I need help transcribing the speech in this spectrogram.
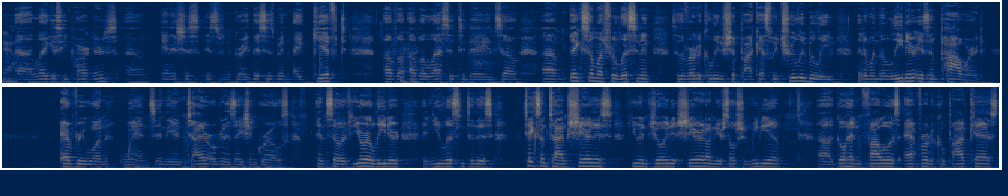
Yeah. Uh, legacy partners, um, and it's just it's been great. This has been a gift of a, of a lesson today, and so um, thanks so much for listening to the Vertical Leadership Podcast. We truly believe that when the leader is empowered, everyone wins and the entire organization grows. And so if you're a leader and you listen to this, take some time, share this. If you enjoyed it, share it on your social media. Uh, go ahead and follow us at Vertical Podcast.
